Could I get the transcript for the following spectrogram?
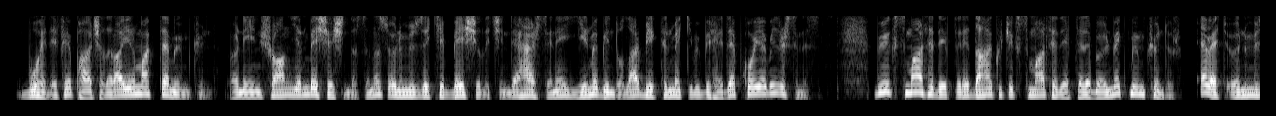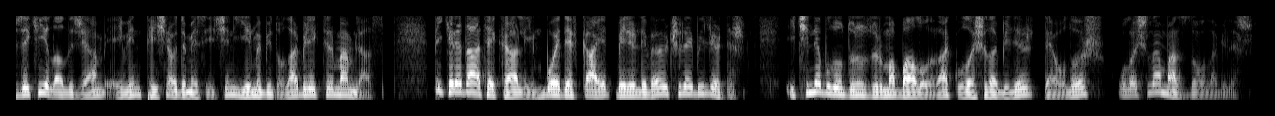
bu hedefi parçalara ayırmak da mümkün. Örneğin şu an 25 yaşındasınız. Önümüzdeki 5 yıl içinde her sene 20 bin dolar biriktirmek gibi bir hedef koyabilirsiniz. Büyük smart hedefleri daha küçük smart hedeflere bölmek mümkündür. Evet önümüzdeki yıl alacağım evin peşin ödemesi için 20 bin dolar biriktirmem lazım. Bir kere daha tekrarlayayım. Bu hedef gayet belirli ve ölçülebilirdir. İçinde bulunduğunuz duruma bağlı olarak ulaşılabilir de olur, ulaşılamaz da olabilir.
